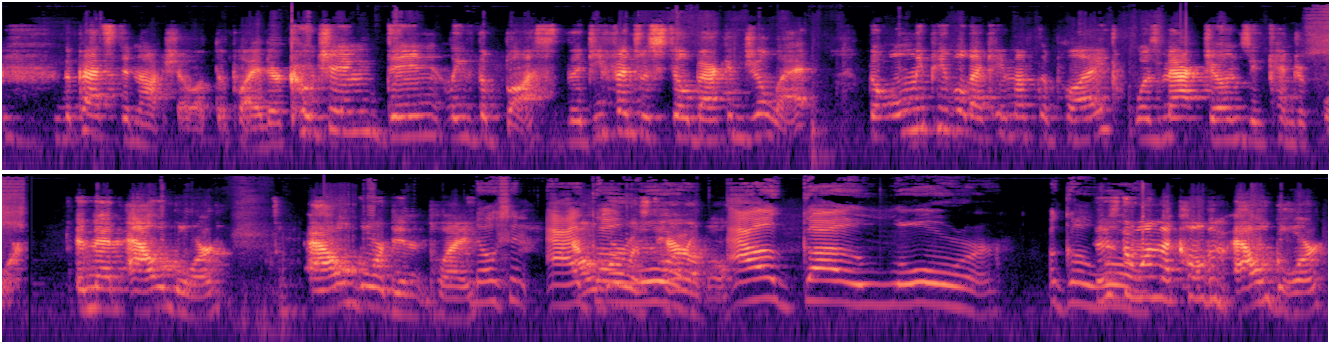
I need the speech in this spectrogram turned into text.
the Pats did not show up to play. Their coaching didn't leave the bus. The defense was still back in Gillette. The only people that came up to play was Mac Jones and Kendrick Ford. And then Al Gore. Al Gore didn't play. Nelson Al Agholor. Gore was terrible. Al Galore. A galore. This is the one that called him Al Gore.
